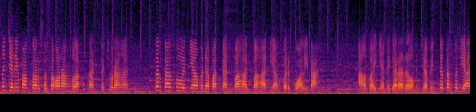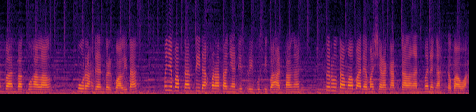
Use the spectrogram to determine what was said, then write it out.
menjadi faktor seseorang melakukan kecurangan serta sulitnya mendapatkan bahan-bahan yang berkualitas. Abainya negara dalam menjamin ketersediaan bahan baku halal, murah dan berkualitas, menyebabkan tidak meratanya distribusi bahan pangan, terutama pada masyarakat kalangan menengah ke bawah.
